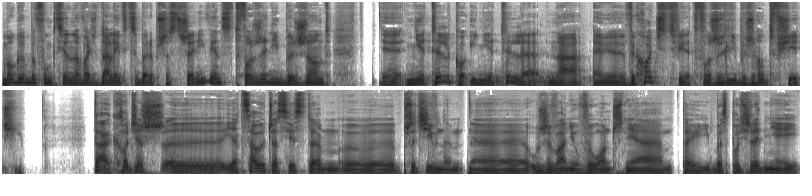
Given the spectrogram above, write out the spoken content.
mogłyby funkcjonować dalej w cyberprzestrzeni, więc tworzyliby rząd nie tylko i nie tyle na e, wychodźstwie tworzyliby rząd w sieci. Tak, chociaż y, ja cały czas jestem y, przeciwnym y, używaniu wyłącznie tej bezpośredniej,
